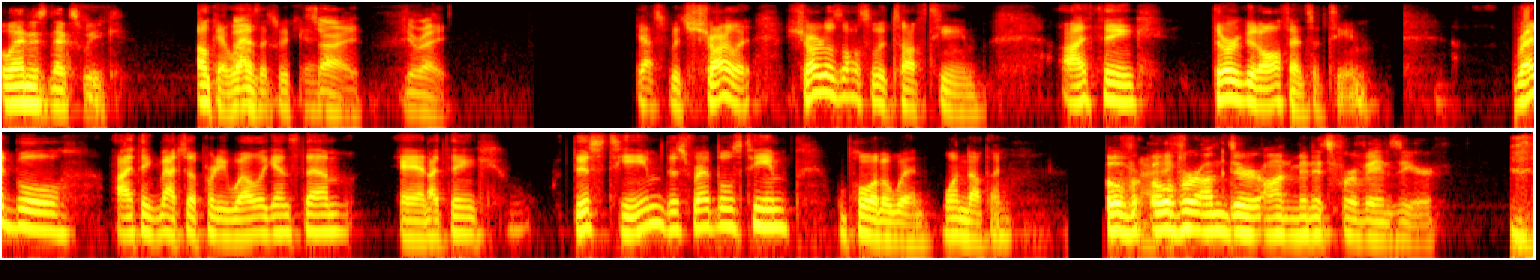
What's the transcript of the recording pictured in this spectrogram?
Atlanta's next week. okay, Oh, Atlanta's next week. Sorry, you're right. Yes, with Charlotte. Charlotte's also a tough team. I think they're a good offensive team. Red Bull, I think, matched up pretty well against them, and I think this team, this Red Bulls team, will pull out a win, one nothing. Over All right. over under on minutes for Vanzeir.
